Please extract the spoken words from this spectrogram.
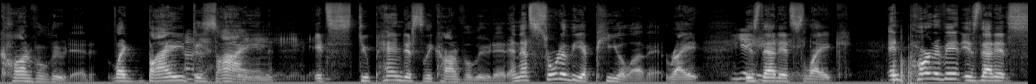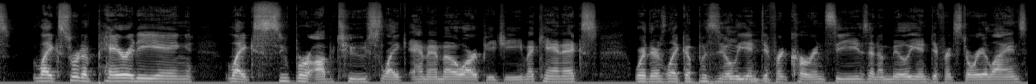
convoluted. Like by Oh, design, yeah, yeah, yeah, it's stupendously convoluted. And that's sort of the appeal of it, right? Is that it's like and part of it is that it's like sort of parodying like super obtuse like MMO RPG mechanics where there's like a bazillion Mm-hmm. different currencies and a million different storylines.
